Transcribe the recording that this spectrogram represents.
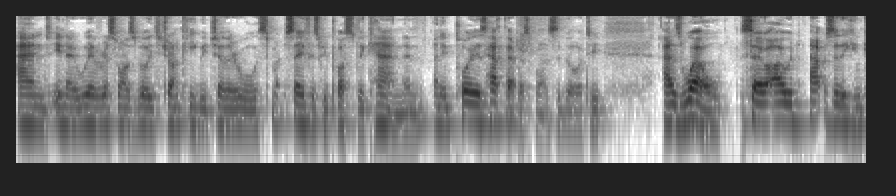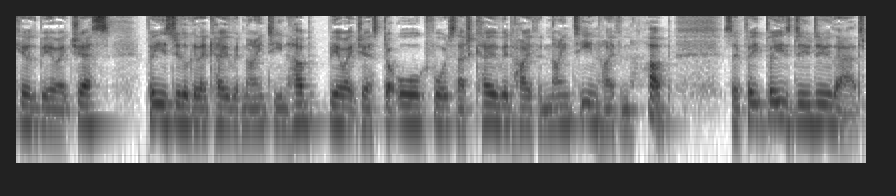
And, you know, we have a responsibility to try and keep each other all as safe as we possibly can. And, and employers have that responsibility as well. So I would absolutely concur with the BOHS please do look at their COVID 19 hub, bohs.org forward slash COVID hyphen 19 hyphen hub. So please, please do do that.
